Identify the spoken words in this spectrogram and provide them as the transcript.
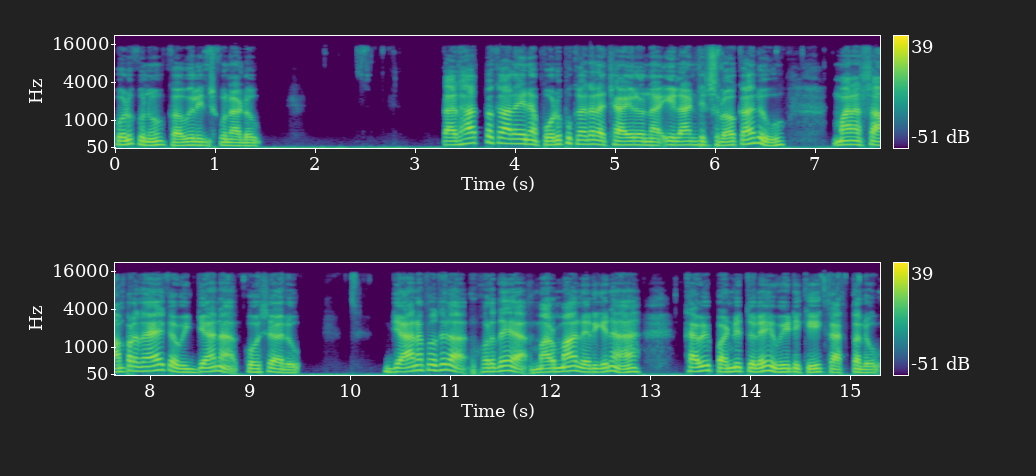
కొడుకును కౌగిలించుకున్నాడు. కథాత్మకాలైన పొడుపు కథల ఛాయలున్న ఇలాంటి శ్లోకాలు మన సాంప్రదాయక విజ్ఞాన కోశాలు. జానపదుల హృదయ మర్మాలెరిగిన కవి పండితులే వీటికి కర్తలు.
